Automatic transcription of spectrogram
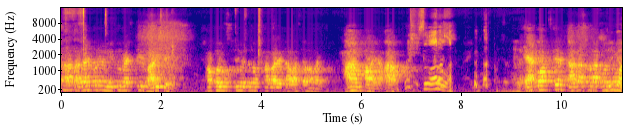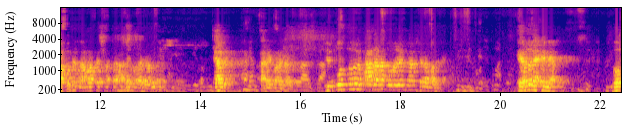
সালাত আদায় করে মৃত ব্যক্তির বাড়িতে সকল মুসলিমের জন্য খাবারের দাওয়াত দেওয়া হয়। হারাম খাওয়া এটা হারাম। এক অর্থের কাজা সালাত অন্য অর্থের জামাতের সাথে আদায় করা যাবে যাবে। আদায় করা যাবে। কিন্তু প্রশ্ন হলো কাজাটা করলেন কেন সেটা বলে এটা তো দেখেন না। ভোগ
